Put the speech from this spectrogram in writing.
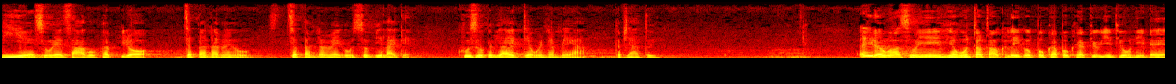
နီးရယ်ဆိုတဲ့ဇာကိုဖတ်ပြီးတော့ဂျပန်နာမည်ကိုဂျပန်နာမည်ကိုစွန့်ပစ်လိုက်တယ်ခုဆိုကြပြရဲ့တဲ့ဝင်နာမည်ကကြပြသွေးအဲ့ဒီတော့ကဆိုရင်မျက်ဝန်းတောက်တောက်ကလေးကိုပုတ်ခတ်ပုတ်ခတ်ပြူရင်ပြောနေတဲ့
